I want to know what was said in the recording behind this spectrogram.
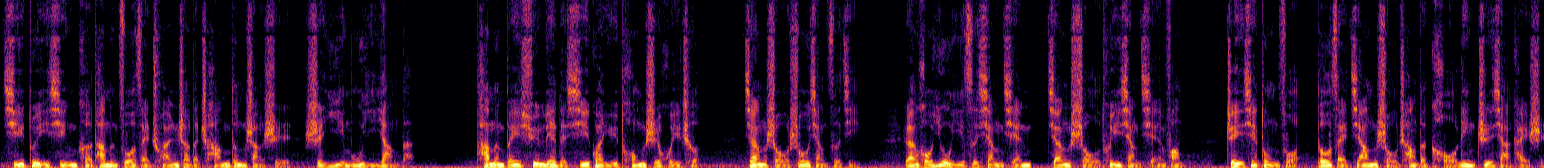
其队形和他们坐在船上的长凳上时是一模一样的。他们被训练的习惯于同时回撤，将手收向自己，然后又一次向前将手推向前方。这些动作都在桨手长的口令之下开始，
